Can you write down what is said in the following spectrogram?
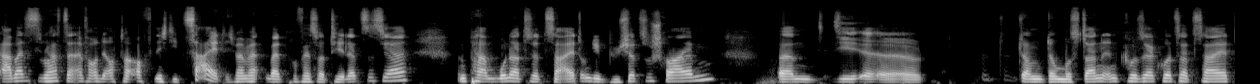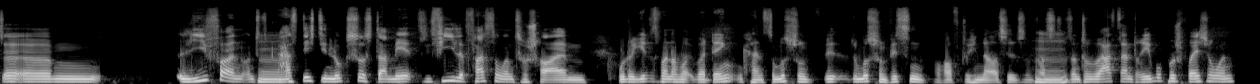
arbeitest, du hast dann einfach auch oft nicht die Zeit. Ich meine, wir hatten bei Professor T letztes Jahr ein paar Monate Zeit, um die Bücher zu schreiben. Ähm, die, äh, du, du musst dann in sehr kurzer Zeit äh, ähm, liefern und Mhm. hast nicht den Luxus, da mehr, viele Fassungen zu schreiben, wo du jedes Mal nochmal überdenken kannst. Du musst schon, du musst schon wissen, worauf du hinaus willst und was Mhm. du, und du hast dann Drehbuchbesprechungen.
